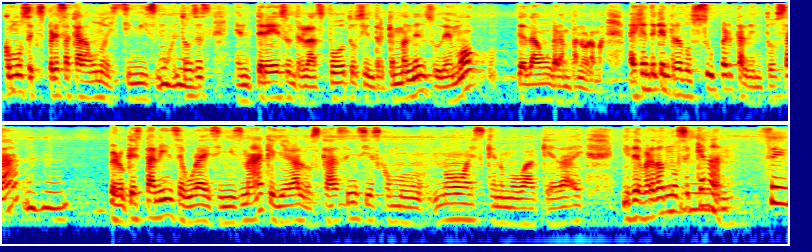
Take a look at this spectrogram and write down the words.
cómo se expresa cada uno de sí mismo. Entonces, entre eso, entre las fotos y entre que manden su demo, te da un gran panorama. Hay gente que ha entrado súper talentosa, pero que es tan insegura de sí misma que llega a los castings y es como, no, es que no me voy a quedar. Y de verdad no se Mm. quedan. Sí,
